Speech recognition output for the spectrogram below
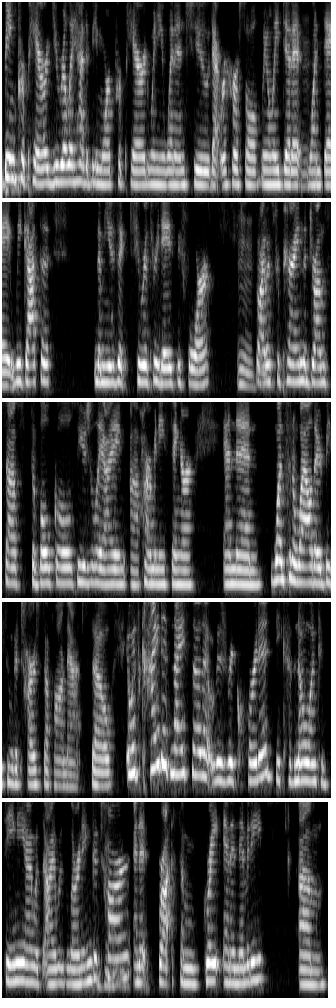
being prepared you really had to be more prepared when you went into that rehearsal. We only did it mm-hmm. one day. We got the the music two or three days before. Mm-hmm. so i was preparing the drum stuff the vocals. Usually i'm a harmony singer. And then once in a while there'd be some guitar stuff on that. So it was kind of nice though that it was recorded because no one could see me. I was i was learning guitar mm-hmm. and it brought some great anonymity. Um,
